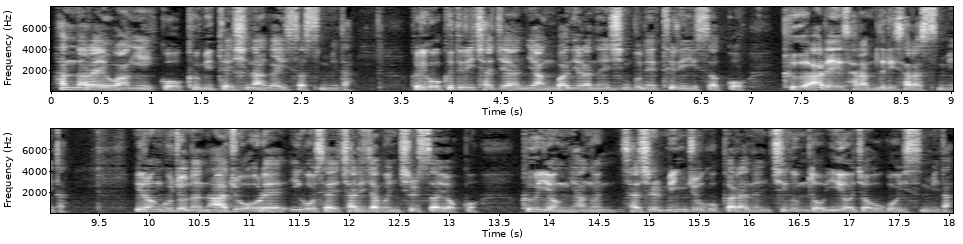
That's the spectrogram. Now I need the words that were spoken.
한 나라의 왕이 있고 그 밑에 신하가 있었습니다. 그리고 그들이 차지한 양반이라는 신분의 틀이 있었고 그 아래에 사람들이 살았습니다. 이런 구조는 아주 오래 이곳에 자리 잡은 질서였고 그 영향은 사실 민주국가라는 지금도 이어져 오고 있습니다.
